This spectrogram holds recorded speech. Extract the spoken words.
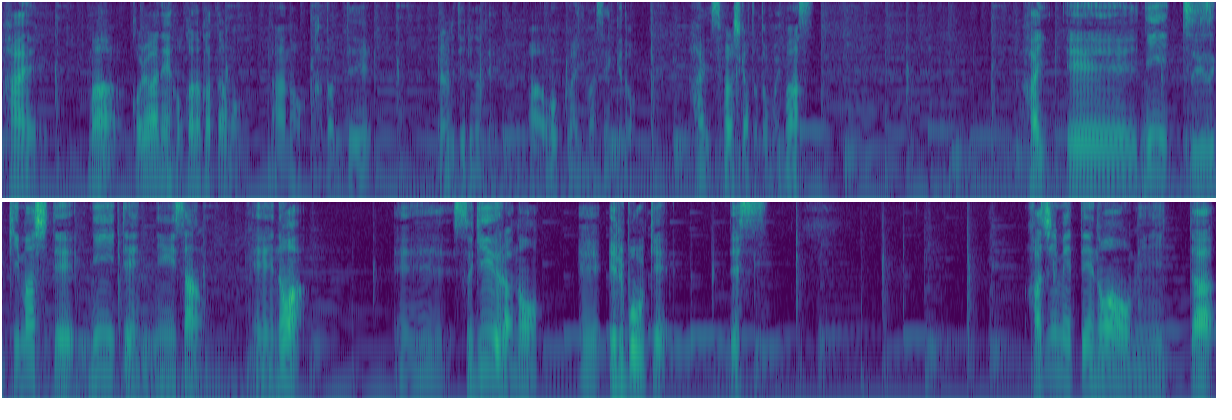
はい。まあこれはね他の方もあの語ってられてるのであ多くは言いませんけど。はい素晴らしかったと思います。はい、えー、2続きまして2.23、えー、ノア、えー、杉浦の、えー、エルボー系です。初めてノアを見に行った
